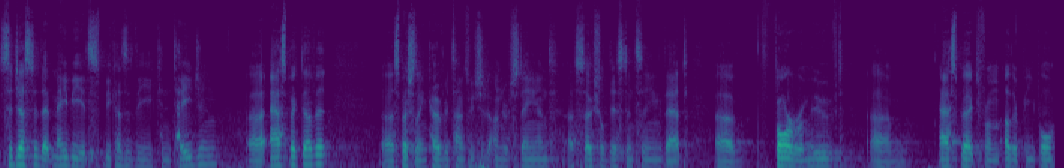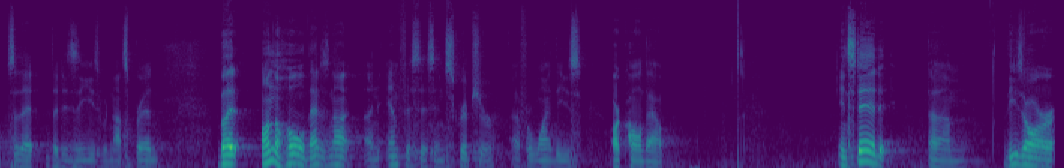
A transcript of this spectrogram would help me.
suggested that maybe it's because of the contagion uh, aspect of it, uh, especially in COVID times. We should understand uh, social distancing, that uh, far removed um, aspect from other people so that the disease would not spread. But on the whole, that is not an emphasis in Scripture uh, for why these are called out. Instead, um, these are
